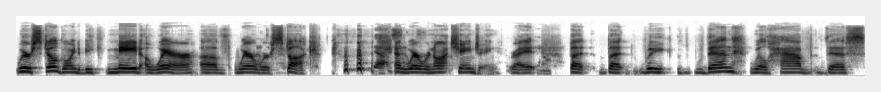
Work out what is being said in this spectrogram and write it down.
we're still going to be made aware of where we're stuck yes. and where we're not changing right yeah. but but we then will have this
